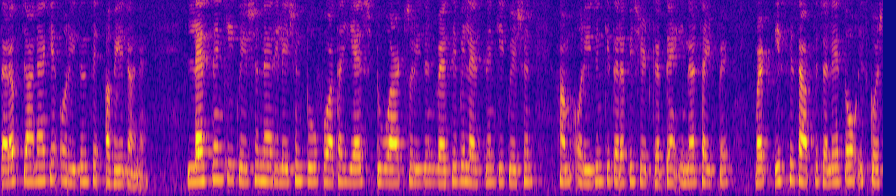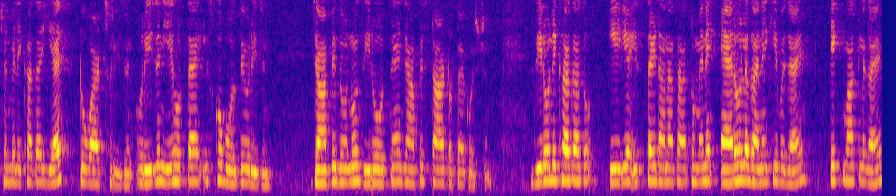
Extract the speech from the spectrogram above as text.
तरफ़ जाना है कि ओरिजिन से अवे जाना है। लेस देन की इक्वेशन है रिलेशन प्रूफ हुआ था येस टू आर्ट्स ओरिजिन वैसे भी लेस देन की इक्वेशन हम ओरिजिन की तरफ़ ही शेड करते हैं इनर साइड पे। बट इस हिसाब से चलें तो इस क्वेश्चन में लिखा था येस टू आर्ट्स ओरिजिन ओरिजिन ये होता है, इसको बोलते हैं ओरिजिन जहाँ पे दोनों ज़ीरो होते हैं, जहाँ पे स्टार्ट होता है क्वेश्चन ज़ीरो लिखा था तो एरिया इस साइड आना था तो मैंने एरो लगाने की बजाय टिक मार्क लगाए।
